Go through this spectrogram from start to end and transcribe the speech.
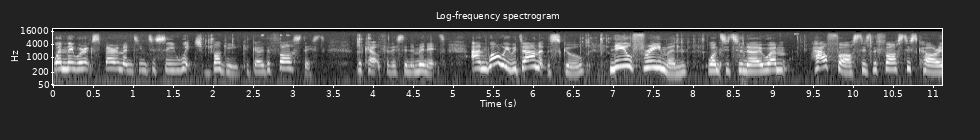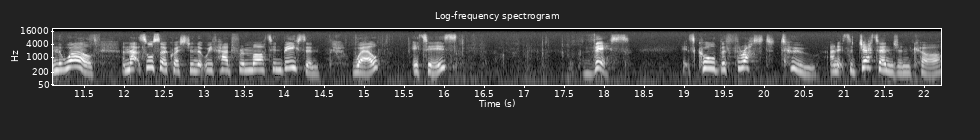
when they were experimenting to see which buggy could go the fastest. Look out for this in a minute. And while we were down at the school, Neil Freeman wanted to know um, how fast is the fastest car in the world? And that's also a question that we've had from Martin Beeson. Well, it is this. It's called the Thrust 2 and it's a jet engine car.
